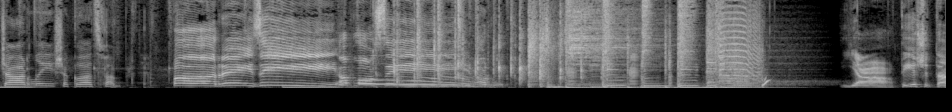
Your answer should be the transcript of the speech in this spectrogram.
Čārlī šokolādes fabrika. pareizi! Aplausī! Norbīt! Jā, tieši tā.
